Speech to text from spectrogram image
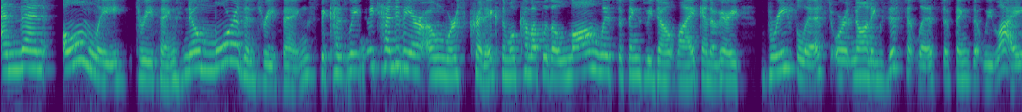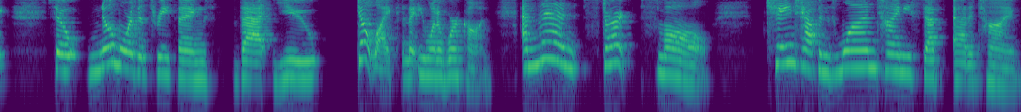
And then only three things no more than three things because we, we tend to be our own worst critics and we'll come up with a long list of things we don't like and a very brief list or a non-existent list of things that we like. So no more than three things that you don't like and that you want to work on. And then start small. Change happens one tiny step at a time.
